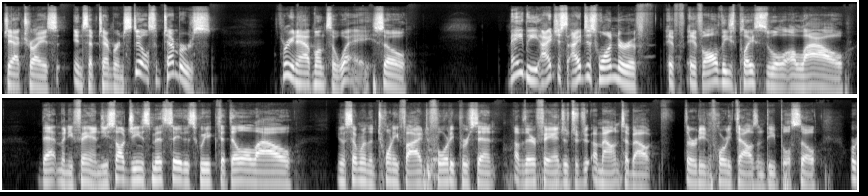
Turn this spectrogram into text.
Jack Trice in September, and still, September's three and a half months away. So maybe I just I just wonder if if if all these places will allow that many fans. You saw Gene Smith say this week that they'll allow you know somewhere in the twenty five to forty percent of their fans, which would amount to about thirty to forty thousand people. So we're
